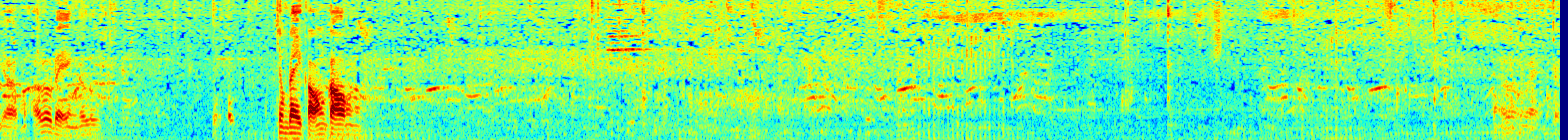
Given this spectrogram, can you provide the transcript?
giờ mở đầu đèn ra luôn trong đây còn còn nè. Mở đầu đèn ra.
